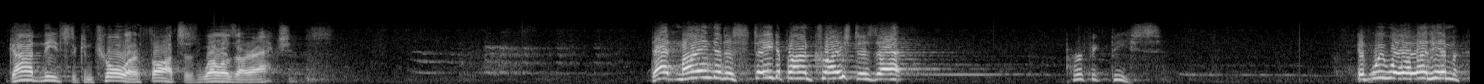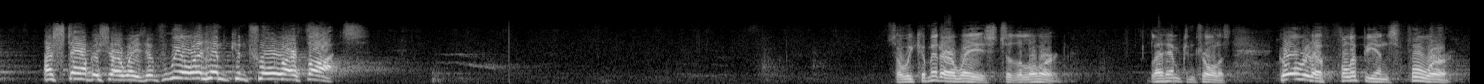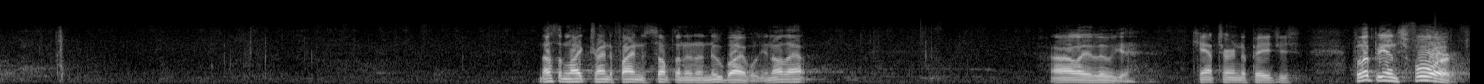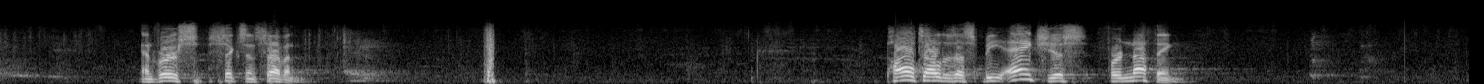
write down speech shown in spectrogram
God needs to control our thoughts as well as our actions. That mind that is stayed upon Christ is that perfect peace. If we will let Him establish our ways, if we'll let Him control our thoughts, So we commit our ways to the Lord. Let Him control us. Go over to Philippians 4. Nothing like trying to find something in a new Bible. You know that? Hallelujah. Can't turn the pages. Philippians 4 and verse 6 and 7. Paul tells us, Be anxious for nothing.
